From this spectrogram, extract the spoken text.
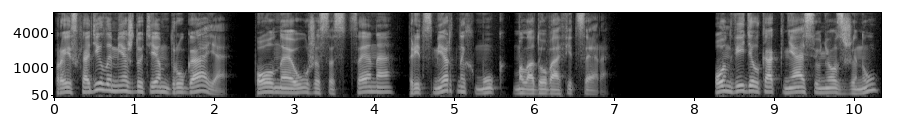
происходила между тем другая, полная ужаса сцена предсмертных мук молодого офицера. Он видел, как князь унес жену,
